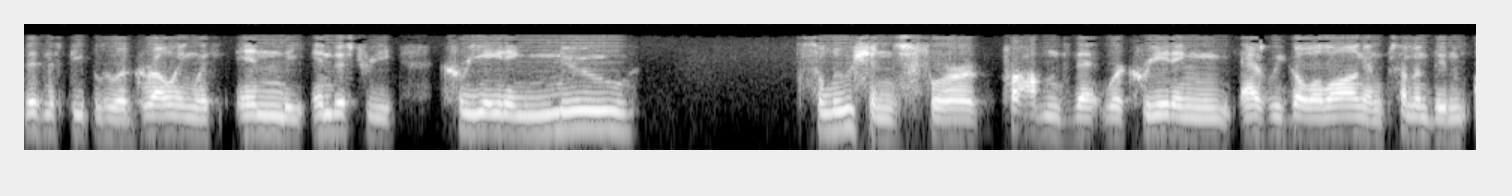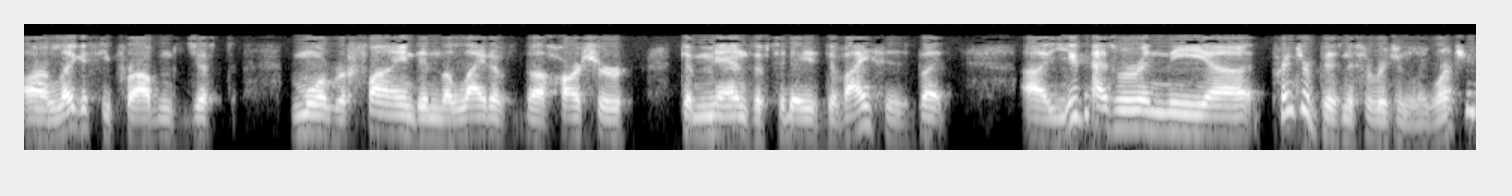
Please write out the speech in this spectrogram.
business people who are growing within the industry, creating new solutions for problems that we're creating as we go along, and some of them are legacy problems, just more refined in the light of the harsher demands of today's devices. But uh, you guys were in the uh, printer business originally, weren't you?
